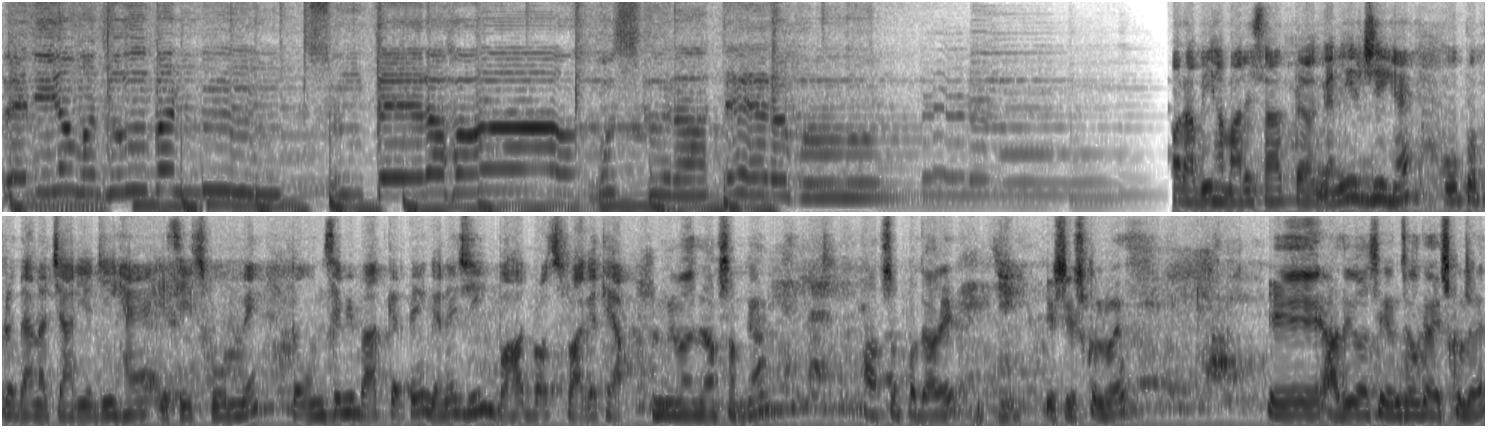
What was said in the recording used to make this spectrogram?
रेडियो मधुबन सुनते रहो मुस्कुराते रहो। और अभी हमारे साथ गणेश जी हैं उप प्रधानाचार्य जी हैं इसी स्कूल में तो उनसे भी बात करते हैं। गणेश जी बहुत बहुत स्वागत है आपका। धन्यवाद आप सबका। आप सब पधारे जी। इस स्कूल में। ये आदिवासी अंचल का स्कूल है।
